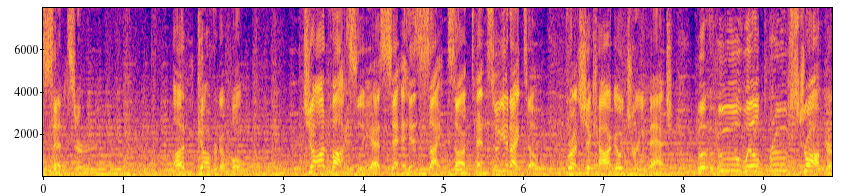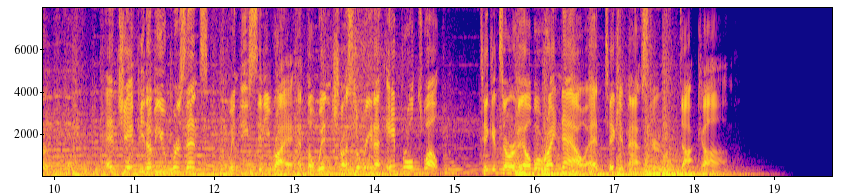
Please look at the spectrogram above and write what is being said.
Uncensored. Ungovernable. Jon Moxley has set his sights on Tetsuya Naito for a Chicago Dream match, but who will prove stronger? NJPW presents Windy City Riot at the Wintrust Arena April 12th. Tickets are available right now at Ticketmaster.com.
